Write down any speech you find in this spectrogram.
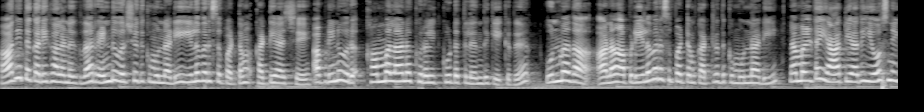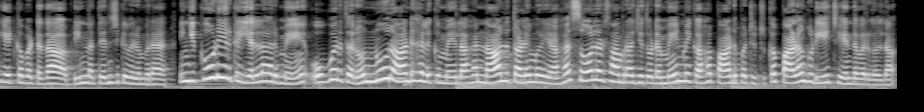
ஆதித்த கரிகாலனுக்கு தான் ரெண்டு வருஷத்துக்கு முன்னாடியே இளவரசு பட்டம் கட்டியாச்சே அப்படின்னு ஒரு கம்மலான குரல் கூட்டத்தில இருந்து கேக்குது. உண்மைதான். ஆனா அப்படி இளவரசு பட்டம் கட்டுறதுக்கு முன்னாடி நம்மள்ட்ட யார்ட்டையாவது யோசனை கேட்கப்பட்டதா அப்படின்னு நான் தெரிஞ்சுக்க விரும்புறேன். இங்க கூடியிருக்க எல்லாருமே ஒவ்வொருத்தரும் நூறு ஆண்டுகளுக்கு மேலாக நாலு தலைமுறையாக சோழர் சாம்ராஜ்யத்தோட மேன்மைக்காக பாடுபட்டு இருக்க பழங்குடியை சேர்ந்தவர்கள் தான்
